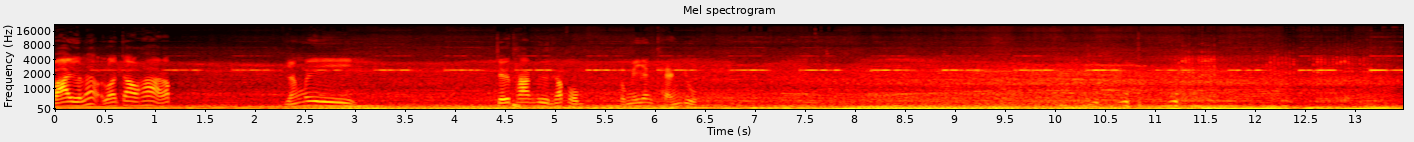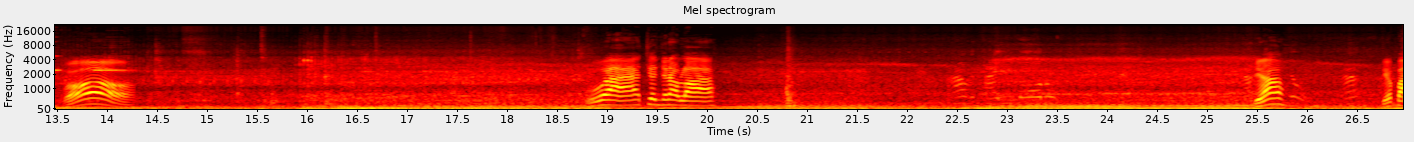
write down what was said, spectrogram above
บายอยู่แล้ว195ครับ ยังไม่เจอทางอื่นครับผม ตรงนี้ยังแข็งอยู่ว้าวว้าเจนจะนับลาเอาไปถ่ายวิดีโอดูเดี๋ยว เดี๋ยวไป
